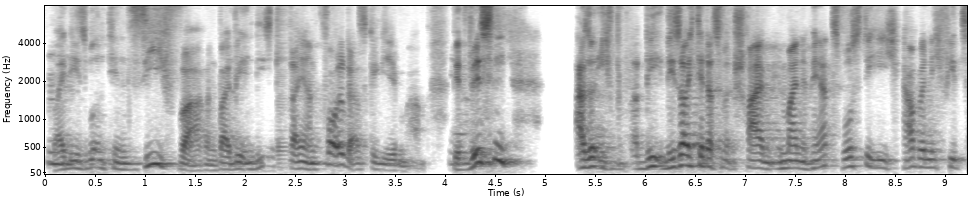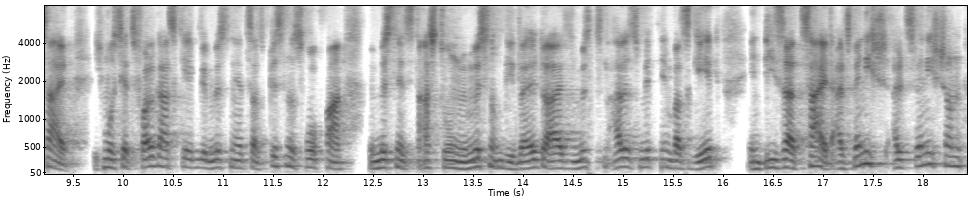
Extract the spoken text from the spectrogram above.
mhm. weil die so intensiv waren, weil wir in diesen drei Jahren Vollgas gegeben haben. Ja. Wir wissen, also ich, wie, wie soll ich dir das schreiben? In meinem Herz wusste ich, ich habe nicht viel Zeit. Ich muss jetzt Vollgas geben, wir müssen jetzt das Business hochfahren, wir müssen jetzt das tun, wir müssen um die Welt reisen, wir müssen alles mitnehmen, was geht in dieser Zeit. Als wenn ich, als wenn ich schon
